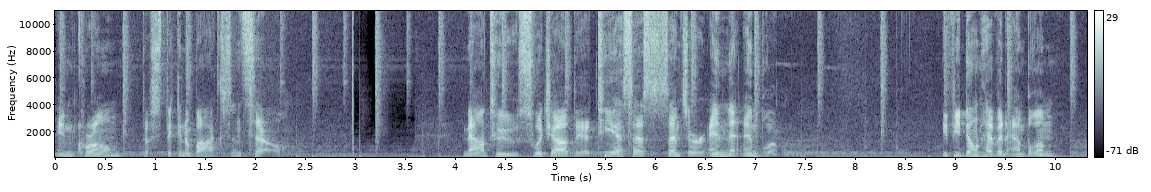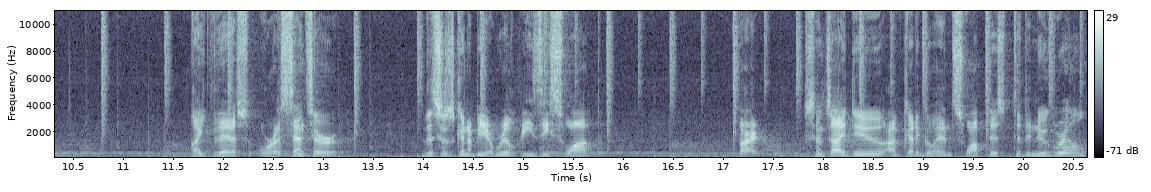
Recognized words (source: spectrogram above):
in chrome to stick in a box and sell. Now to switch out the TSS sensor and the emblem. If you don't have an emblem like this or a sensor, this is going to be a real easy swap. But since I do, I've got to go ahead and swap this to the new grill.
